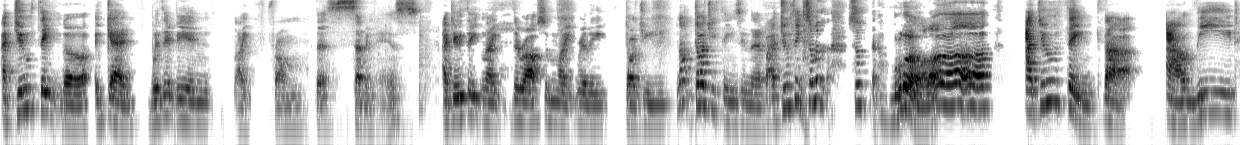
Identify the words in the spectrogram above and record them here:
I do think, though, again, with it being like from the seventies, I do think like there are some like really dodgy, not dodgy things in there, but I do think some of the, so blah, I do think that our lead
